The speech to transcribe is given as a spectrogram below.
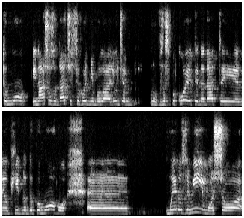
тому і наша задача сьогодні була людям ну, заспокоїти, надати необхідну допомогу. Е, ми розуміємо, що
